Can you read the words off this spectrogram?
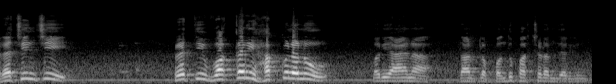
రచించి ప్రతి ఒక్కరి హక్కులను మరి ఆయన దాంట్లో పొందుపరచడం జరిగింది.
